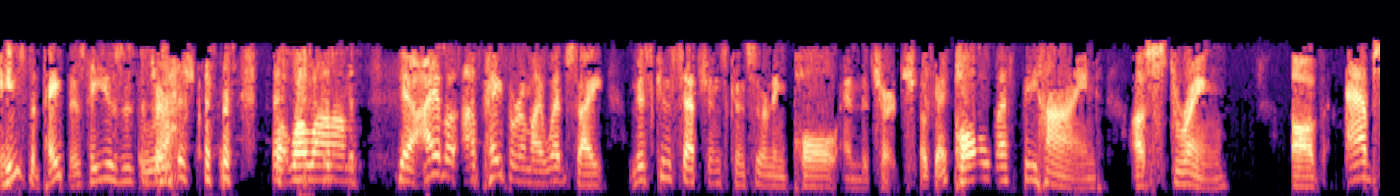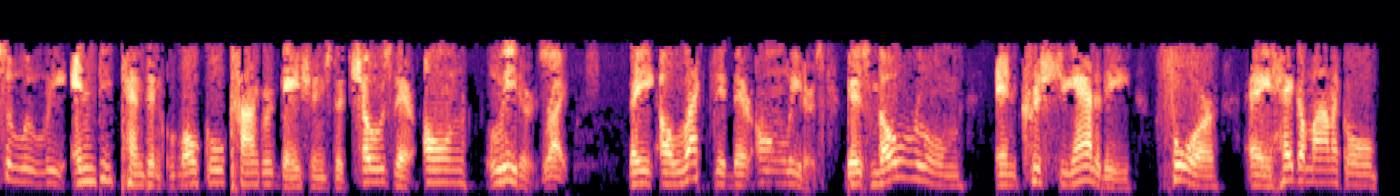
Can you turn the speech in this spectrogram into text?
he's the papist. He uses the term right. bishop. well, well, um. Yeah, I have a, a paper on my website, Misconceptions Concerning Paul and the Church. Okay. Paul left behind a string of absolutely independent local congregations that chose their own leaders. Right. They elected their own leaders. There's no room in Christianity for a hegemonical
